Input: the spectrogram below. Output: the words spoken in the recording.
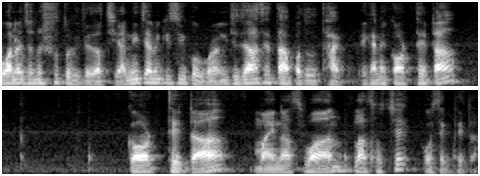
ওয়ানের জন্য সূত্র দিতে যাচ্ছি, আর নিচে আমি কিছুই করব না। নিচে যা আছে তা আপাতত থাক। এখানে cot theta cot theta minus one plus হচ্ছে কোসেক থেটা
